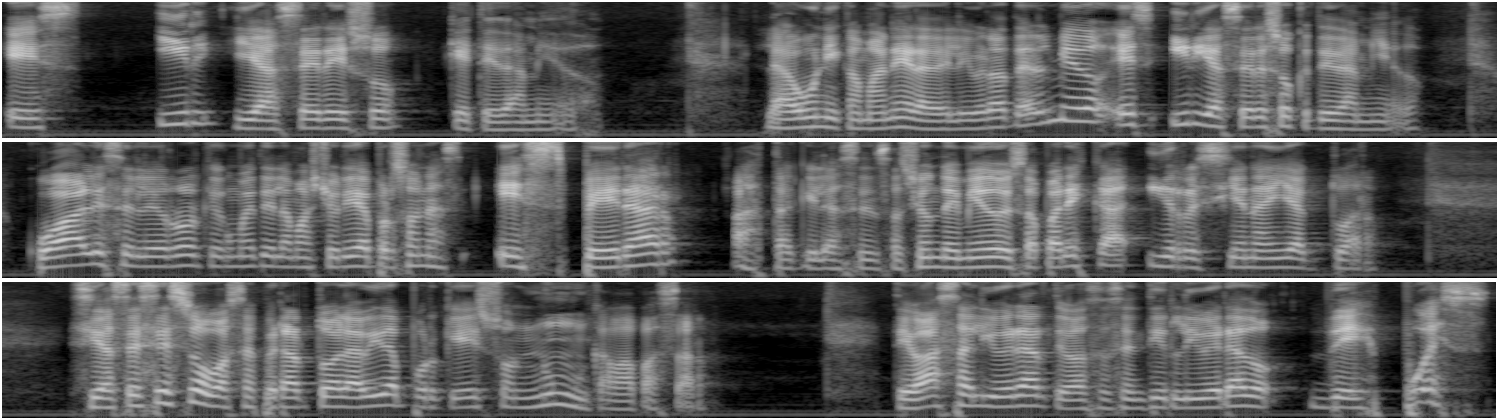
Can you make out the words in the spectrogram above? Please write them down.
es ir y hacer eso que te da miedo. La única manera de librarte del miedo es ir y hacer eso que te da miedo. ¿Cuál es el error que comete la mayoría de personas? Esperar hasta que la sensación de miedo desaparezca y recién ahí actuar. Si haces eso vas a esperar toda la vida porque eso nunca va a pasar. Te vas a liberar, te vas a sentir liberado después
